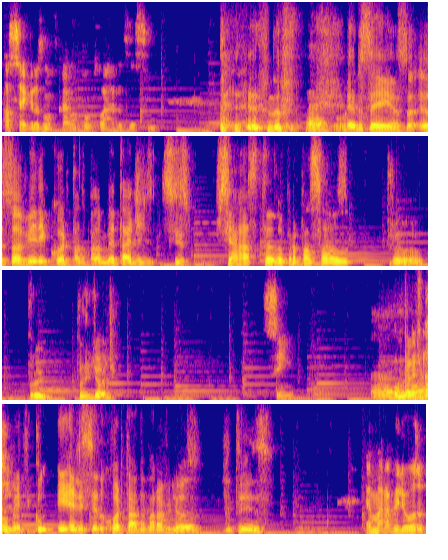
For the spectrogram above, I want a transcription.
As regras não ficaram tão claras assim. É. eu não sei, eu só, eu só vi ele cortado pela metade se, se arrastando pra passar os, pro, pro, pro Jojo. Sim. É, Um grande momento. Inclu- Ele sendo cortado é maravilhoso. Dito isso. É maravilhoso,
